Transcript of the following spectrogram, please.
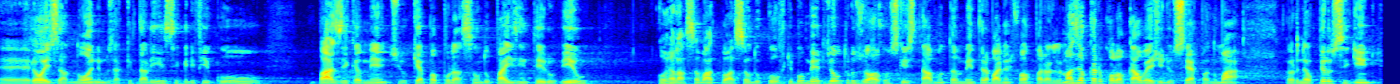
é, Heróis Anônimos, aquilo dali significou basicamente o que a população do país inteiro viu com relação à atuação do Corpo de Bombeiros e outros órgãos que estavam também trabalhando de forma paralela. Mas eu quero colocar o Egílio Serpa no mar, Coronel, pelo seguinte:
